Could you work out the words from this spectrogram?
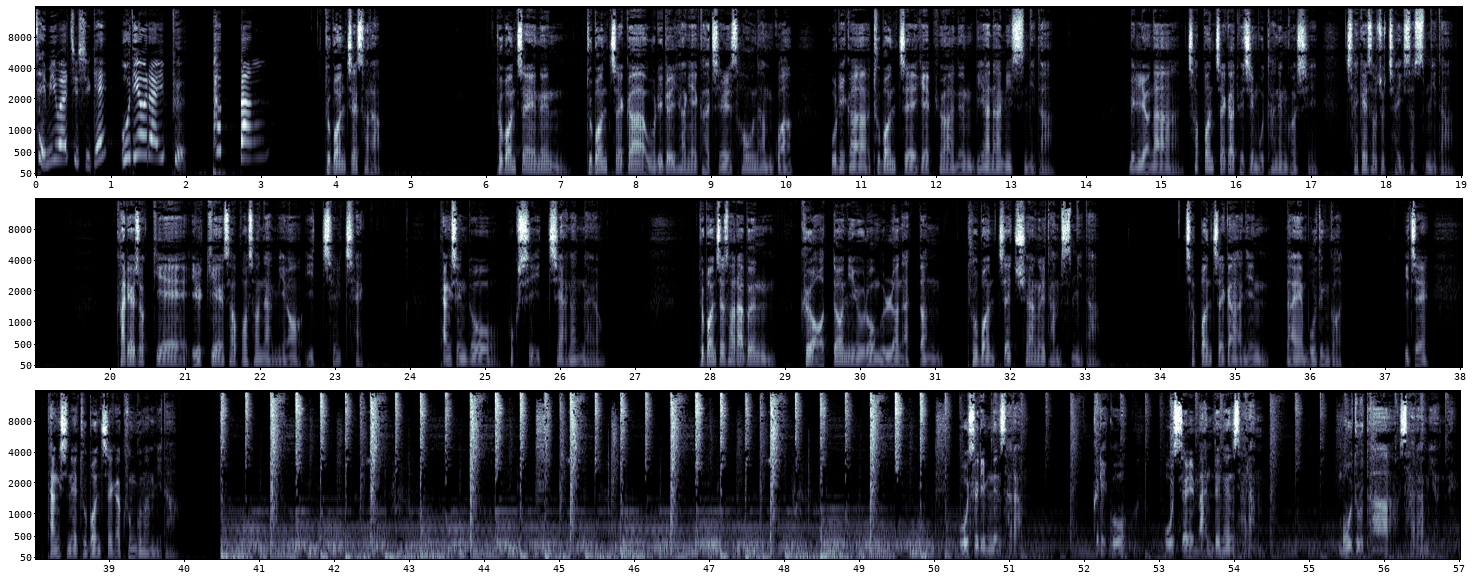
재미와 지식의 오디오 life 팟빵 두 번째 서랍. 두 번째에는 두 번째가 우리를 향해 가질 서운함과 우리가 두 번째에게 표하는 미안함이 있습니다. 밀려나 첫 번째가 되지 못하는 것이 책에서조차 있었습니다. 가려졌기에 읽기에서 벗어나며 잊힐 책. 당신도 혹시 잊지 않았나요? 두 번째 서랍은 그 어떤 이유로 물러났던 두 번째 취향을 담습니다. 첫 번째가 아닌 나의 모든 것. 이제 당신의 두 번째가 궁금합니다. 옷을 입는 사람, 그리고 옷을 만드는 사람, 모두 다 사람이었네.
